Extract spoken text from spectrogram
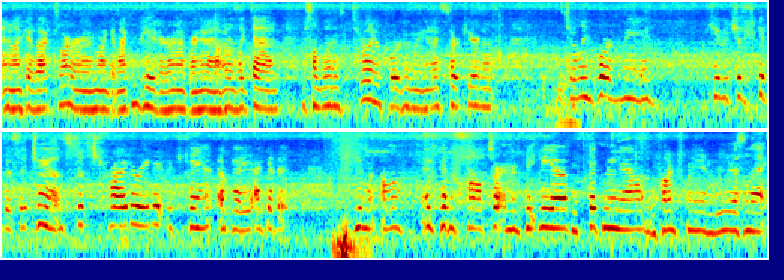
And I go back to my room, I get my computer, and I bring it out, and I was like, Dad, there's something that's really important to me, and I start tearing up. It's really important to me. If you would just give this a chance, just try to read it. If you can't, okay, I get it. He went off and couldn't stop threatening to beat me up and kick me out and punch me and do this and that.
